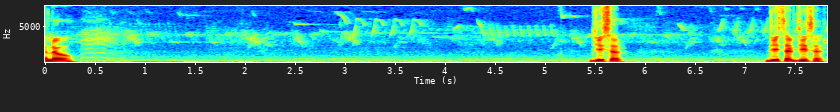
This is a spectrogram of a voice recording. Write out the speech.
हेलो। जी सर। जी सर जी सर।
